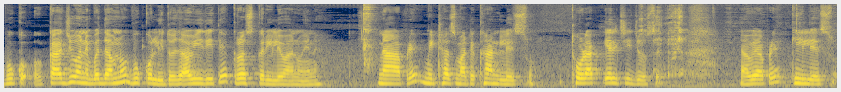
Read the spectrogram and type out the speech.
ભૂકો, કાજુ અને બદામનો ભૂકો લીધો છે. આવી રીતે ક્રશ કરી લેવાનું એને. ના, આપણે મીઠાશ માટે ખાંડ લેશું. થોડાક એલચી જોશે. હવે આપણે ઘી લેશું.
